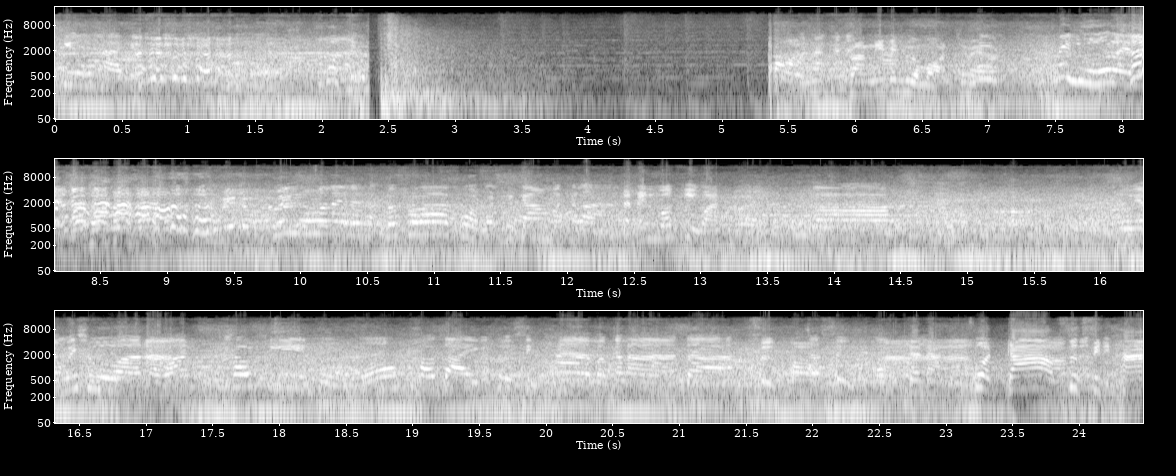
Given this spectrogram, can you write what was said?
เคลียร์คิวค่ะเคลียร์คิวครั้งนี้เป็นเหือหมอนใช่ไหมครับไม่รู้เลยเลยค่ะไม่รู้อะไรเลยค่ะก็แค่ว่าบวชวันที่9มกราแต่ไม่รู้ว่ากี่วันด้วยก็หนูยังไม่ชัวร์แต่ว่าเท่าที่หนูเข้าใจก็คือ 15 มกราจะสึกจะสึกอ่าเดี๋ยวนะบวชเก้าสึกสิบห้า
